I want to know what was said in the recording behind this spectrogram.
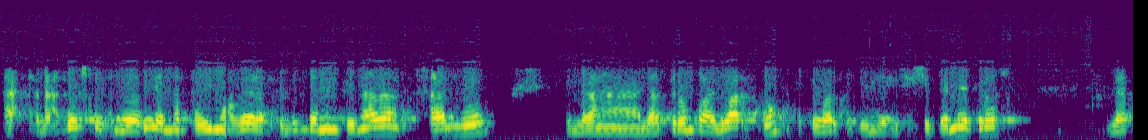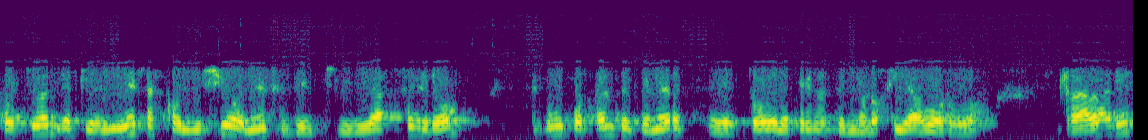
hasta las 12 de no pudimos ver absolutamente nada, salvo la, la trompa del barco, este barco tiene 17 metros, la cuestión es que en esas condiciones de visibilidad cero es muy importante tener eh, todo lo que es la tecnología a bordo. Radares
